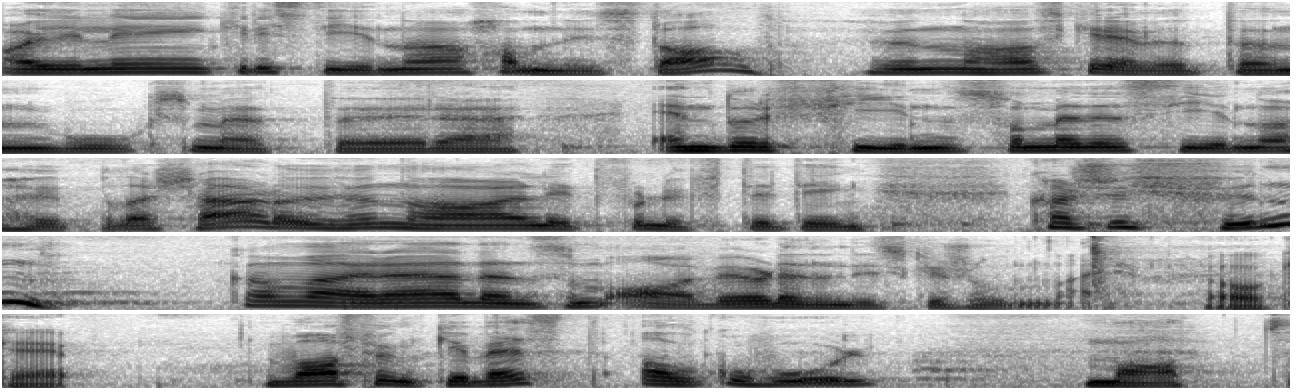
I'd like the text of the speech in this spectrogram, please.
Aili Kristina Hannisdal Hun har skrevet en bok som heter eh, 'Endorfin som medisin og høy på deg sjæl'. Og hun har litt fornuftige ting. Kanskje hun kan være den som avgjør denne diskusjonen her. Ok. Hva funker best? Alkohol, mat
